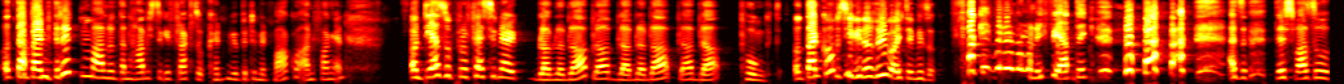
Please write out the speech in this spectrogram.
Und dann beim dritten Mal und dann habe ich so gefragt, so, könnten wir bitte mit Marco anfangen? Und der so professionell, bla bla bla bla bla bla bla bla bla, Punkt. Und dann kommt sie wieder rüber. Ich denke mir so, fuck, ich bin immer noch nicht fertig. also, das war so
